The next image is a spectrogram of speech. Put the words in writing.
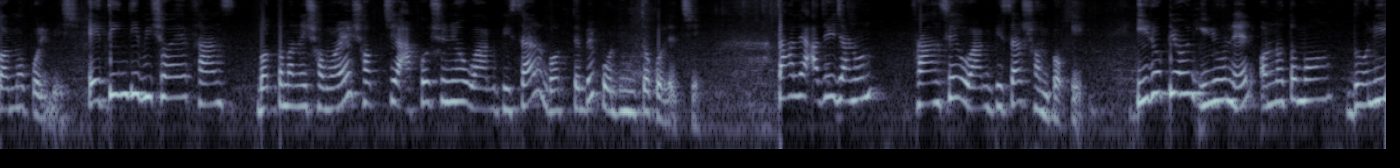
কর্মপরিবেশ। এই তিনটি বিষয়ে ফ্রান্স বর্তমানে সময়ে সবচেয়ে আকর্ষণীয় ওয়ার্ক ভিসার গন্তব্যে পরিণত করেছে। তাহলে আজই জানুন ফ্রান্সের ওয়ার্ক ভিসার সম্পর্কে। ইউরোপিয়ান ইউনিয়নের অন্যতম ধনী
